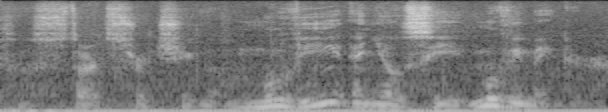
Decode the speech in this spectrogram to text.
So start searching movie, and you'll see Movie Maker.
